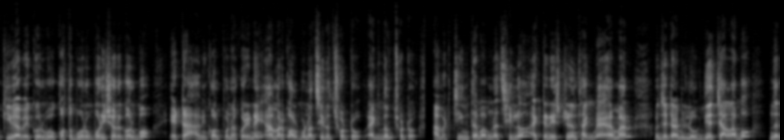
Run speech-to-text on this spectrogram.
কীভাবে করব, কত বড় পরিসরে করব, এটা আমি কল্পনা করি নাই আমার কল্পনা ছিল ছোট, একদম ছোট আমার চিন্তা ভাবনা ছিল একটা রেস্টুরেন্ট থাকবে, আমার যেটা আমি লোক দিয়ে চালাবো দেন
